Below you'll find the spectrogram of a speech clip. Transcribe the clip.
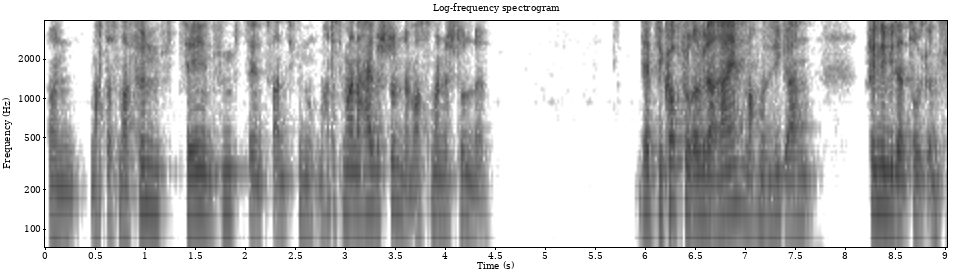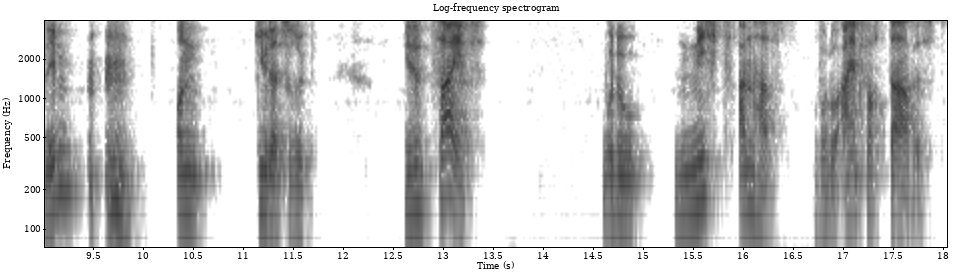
und mach das mal 5, 10, 15, 20 Minuten, mach das mal eine halbe Stunde, mach das mal eine Stunde. Setz die Kopfhörer wieder rein, mach Musik an, finde wieder zurück ins Leben und geh wieder zurück. Diese Zeit, wo du nichts anhast, wo du einfach da bist,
